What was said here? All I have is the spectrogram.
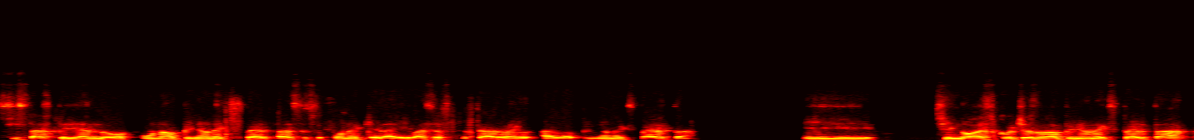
si estás pidiendo una opinión experta, se supone que de ahí vas a escuchar a, la opinión experta. Y si no escuchas a la opinión experta,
